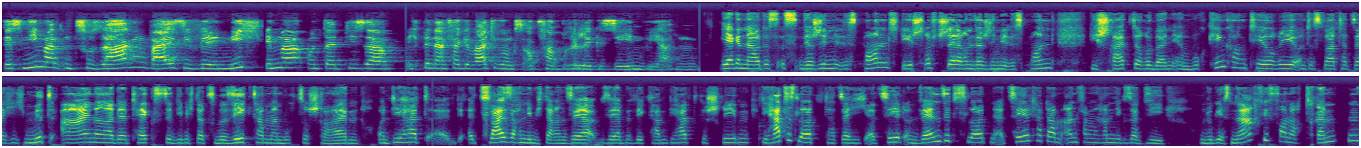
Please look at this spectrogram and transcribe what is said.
es niemandem zu sagen, weil sie will nicht immer unter dieser Ich bin ein Vergewaltigungsopferbrille gesehen werden. Ja, genau, das ist Virginie Despont, die Schriftstellerin Virginie Despont, die schreibt darüber in ihrem Buch King Kong Theorie und es war tatsächlich mit einer der Texte, die mich dazu bewegt haben, mein Buch zu schreiben. Und die hat äh, zwei Sachen, die mich daran sehr, sehr bewegt haben. Die hat geschrieben, die hat es Leuten tatsächlich erzählt und wenn sie es Leuten erzählt hat am Anfang, haben die gesagt, wie? Und du gehst nach wie vor noch Trempen,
